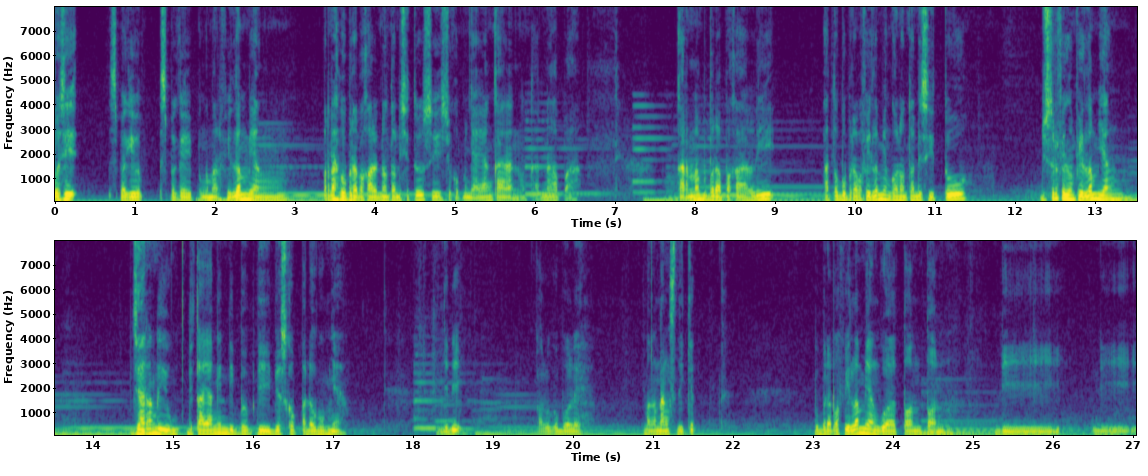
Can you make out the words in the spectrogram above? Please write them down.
gue sih sebagai sebagai penggemar film yang pernah beberapa kali nonton di situ sih cukup menyayangkan karena apa karena beberapa kali atau beberapa film yang gue nonton di situ justru film-film yang jarang ditayangin di, di bioskop pada umumnya. Jadi kalau gue boleh mengenang sedikit beberapa film yang gue tonton di di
